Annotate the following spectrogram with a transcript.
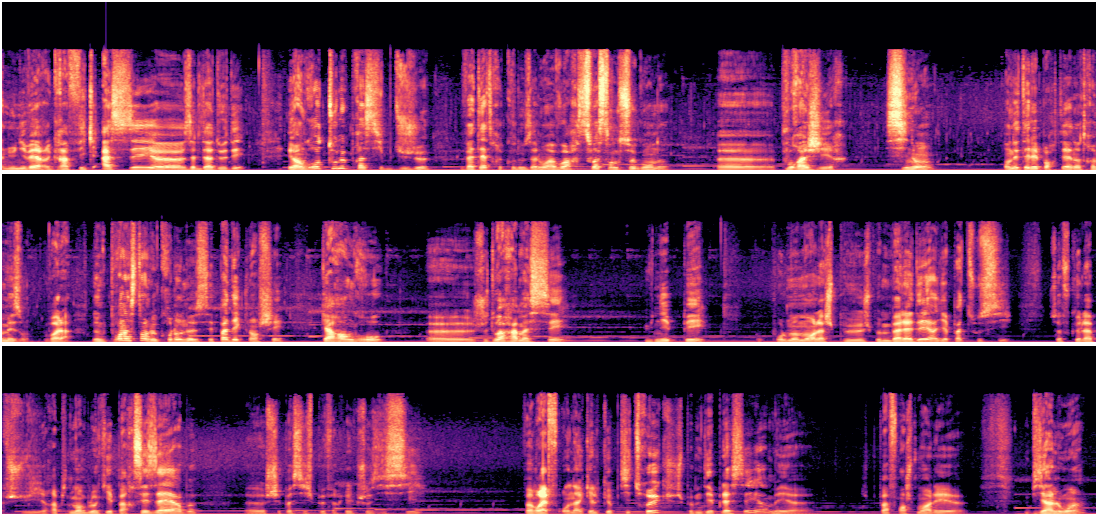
un univers graphique assez Zelda 2D. Et en gros, tout le principe du jeu va être que nous allons avoir 60 secondes euh, pour agir. Sinon, on est téléporté à notre maison. Voilà. Donc pour l'instant, le chrono ne s'est pas déclenché, car en gros, euh, je dois ramasser une épée. Pour le moment, là, je peux, je peux me balader, il hein, n'y a pas de souci. Sauf que là, je suis rapidement bloqué par ces herbes. Euh, je sais pas si je peux faire quelque chose ici. Enfin bref, on a quelques petits trucs. Je peux me déplacer, hein, mais je peux pas franchement aller bien loin.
